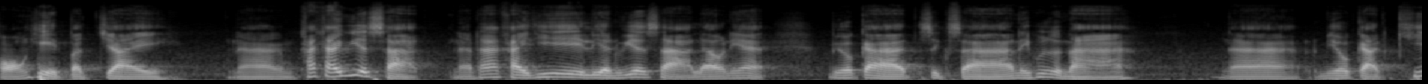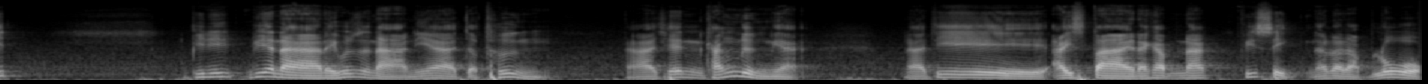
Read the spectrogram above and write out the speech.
ของเหตุปัจจัยนะคล้ายๆวิทยาศาสตร์นะถ้าใครที่เรียนวิทยาศาสตร์แล้วเนี่ยมีโอกาสศึกษาในพุทธศาสนานะมีโอกาสคิดพินิจพิจารณาในพุทธศาสนาเนี่ยจะทึ่งนะเช่นครั้งหนึ่งเนี่ย นะที่ไอน์สไตน์นะครับนักฟิสิกส์ในระดับโลก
